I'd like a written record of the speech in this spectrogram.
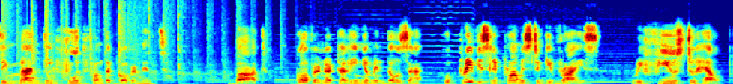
demanding food from the government. But Governor Talino Mendoza, who previously promised to give rice, refused to help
